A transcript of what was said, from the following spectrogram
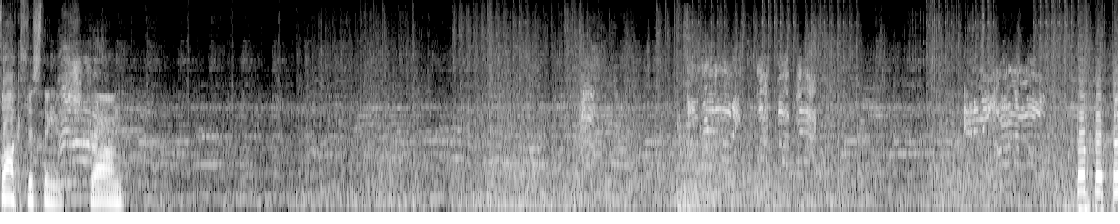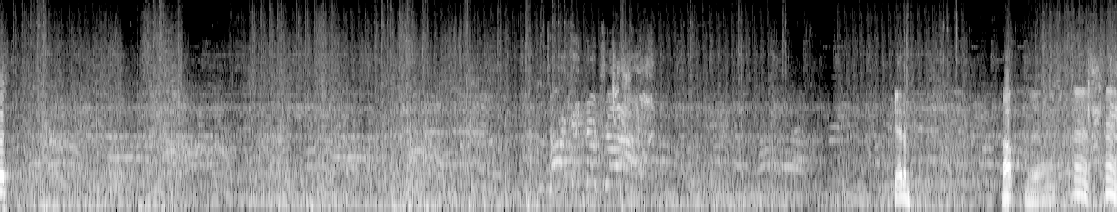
Fuck, this thing is strong. Boop, boop, boop. Target neutralized! Get him. Up. Uh, uh, uh,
